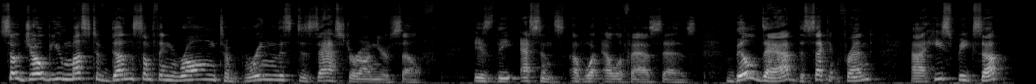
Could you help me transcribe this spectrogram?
So, Job, you must have done something wrong to bring this disaster on yourself, is the essence of what Eliphaz says. Bildad, the second friend, uh, he speaks up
